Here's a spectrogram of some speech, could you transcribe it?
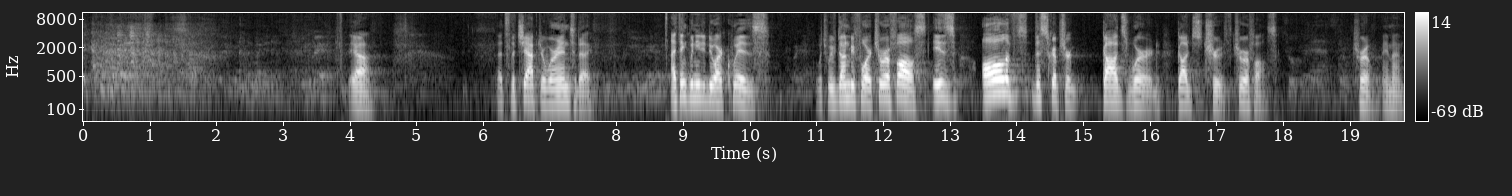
yeah. That's the chapter we're in today. I think we need to do our quiz, which we've done before true or false. Is all of the scripture God's word, God's truth? True or false? True. Amen.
